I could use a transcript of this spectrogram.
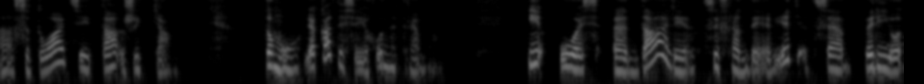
е, ситуацій та життя. Тому лякатися його не треба. І ось е, далі цифра 9 це період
